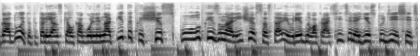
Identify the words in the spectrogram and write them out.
году этот итальянский алкогольный напиток исчез с полок из-за наличия в составе вредного красителя Е110.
